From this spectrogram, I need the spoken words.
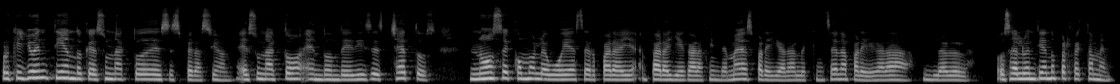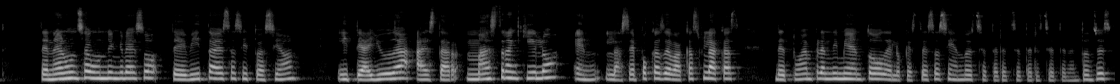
porque yo entiendo que es un acto de desesperación, es un acto en donde dices, chetos, no sé cómo le voy a hacer para, para llegar a fin de mes, para llegar a la quincena, para llegar a bla, bla, bla. O sea, lo entiendo perfectamente. Tener un segundo ingreso te evita esa situación y te ayuda a estar más tranquilo en las épocas de vacas flacas de tu emprendimiento, de lo que estés haciendo, etcétera, etcétera, etcétera. Entonces,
